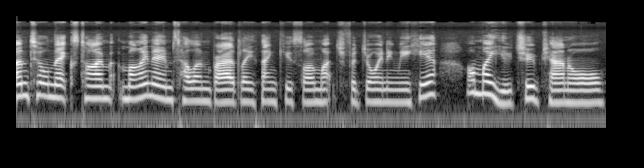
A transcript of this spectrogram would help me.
Until next time, my name's Helen Bradley. Thank you so much for joining me here on my YouTube channel.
